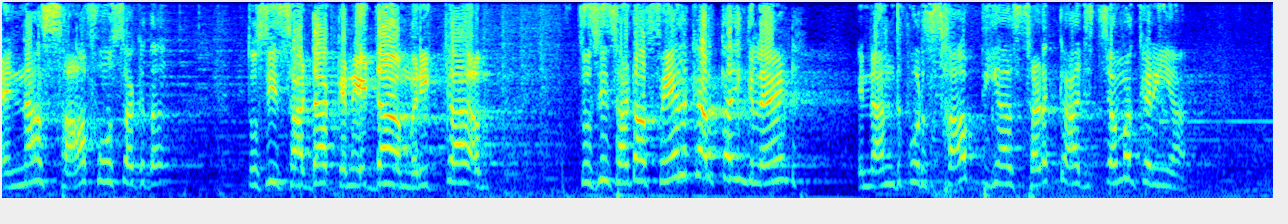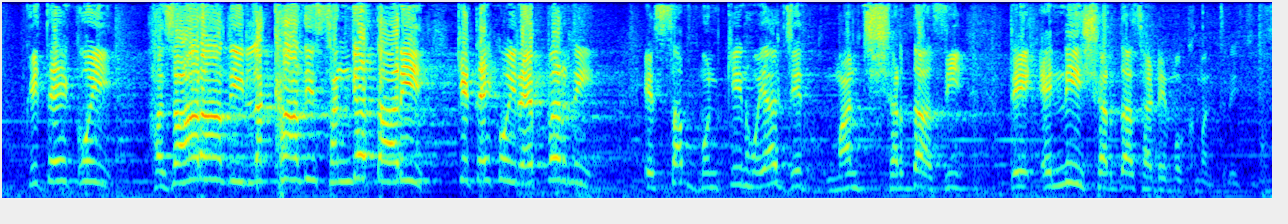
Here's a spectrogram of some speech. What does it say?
ਇੰਨਾ ਸਾਫ਼ ਹੋ ਸਕਦਾ? ਤੁਸੀਂ ਸਾਡਾ ਕੈਨੇਡਾ, ਅਮਰੀਕਾ ਤੁਸੀਂ ਸਾਡਾ ਫੇਲ ਕਰਤਾ ਇੰਗਲੈਂਡ। ਅਨੰਦਪੁਰ ਸਾਹਿਬ ਦੀਆਂ ਸੜਕਾਂ ਅੱਜ ਚਮਕ ਰਹੀਆਂ। ਕਿਤੇ ਕੋਈ ਹਜ਼ਾਰਾਂ ਦੀ, ਲੱਖਾਂ ਦੀ ਸੰਗਤ ਆ ਰਹੀ, ਕਿਤੇ ਕੋਈ ਰੈਪਰ ਨਹੀਂ। ਇਹ ਸਭ ਮੁਮਕਿਨ ਹੋਇਆ ਜੇ ਮਨ 'ਚ ਸ਼ਰਧਾ ਸੀ ਤੇ ਇੰਨੀ ਸ਼ਰਧਾ ਸਾਡੇ ਮੁੱਖ ਮੰਤਰੀ ਜੀ।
